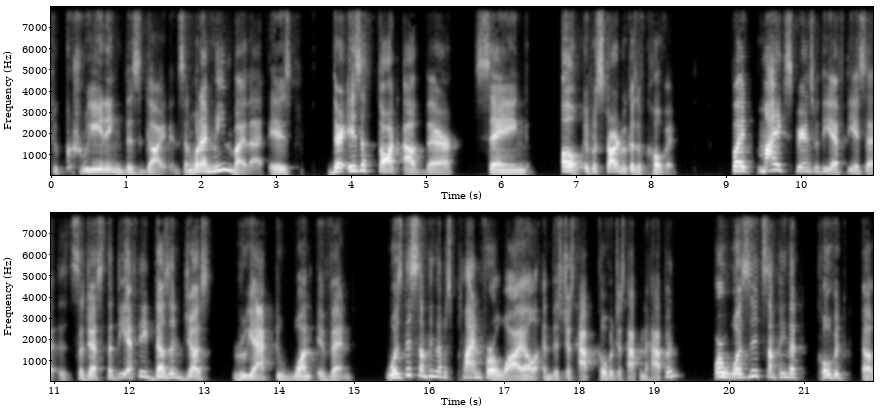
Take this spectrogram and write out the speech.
to creating this guidance? And what I mean by that is there is a thought out there saying, "Oh, it was started because of COVID." But my experience with the FDA su- suggests that the FDA doesn't just react to one event. Was this something that was planned for a while and this just happened COVID just happened to happen? Or was it something that COVID uh,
